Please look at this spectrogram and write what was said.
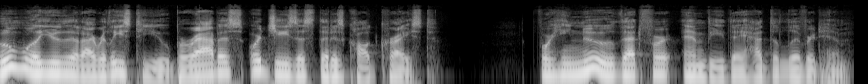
whom will you that I release to you, Barabbas or Jesus that is called Christ? For he knew that for envy they had delivered him.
